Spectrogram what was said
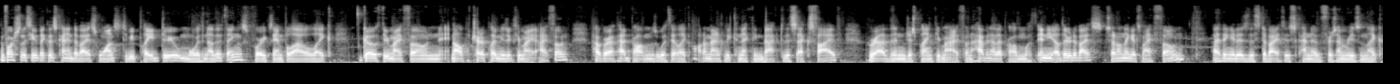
Unfortunately, it seems like this kind of device wants to be played through more than other things. For example, I'll like go through my phone and I'll try to play music through my iPhone. However, I've had problems with it like automatically connecting back to this X5 rather than just playing through my iPhone. I haven't had that problem with any other device, so I don't think it's my phone. I think it is this device is kind of for some reason like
